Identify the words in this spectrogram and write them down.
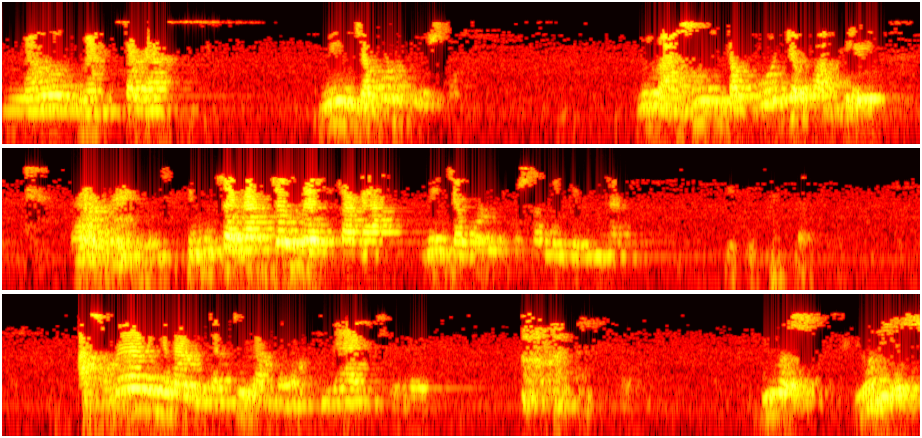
మెల మెత్తగా మీరు చెప్పడం చూస్తాం. నువ్వు రాసింది తప్పు అని చెప్పాలి. ఇంతకంటే మెత్తగా మీరు చెప్పడం చూస్తాం మీకు ఎందుకంటే ఆ సమయానికి నాకు చెప్తున్నాను ఫ్యూరియస్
